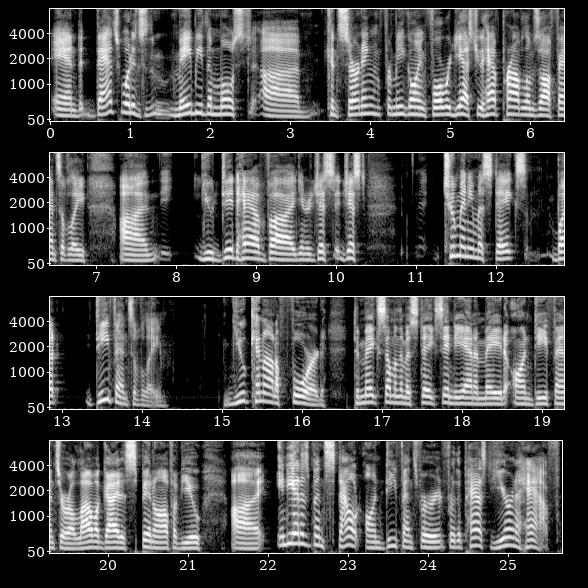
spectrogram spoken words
And that's what is maybe the most uh, concerning for me going forward. Yes, you have problems offensively. Uh, you did have, uh, you know, just just too many mistakes, but defensively, you cannot afford to make some of the mistakes Indiana made on defense or allow a guy to spin off of you. Uh, Indiana's been stout on defense for, for the past year and a half.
